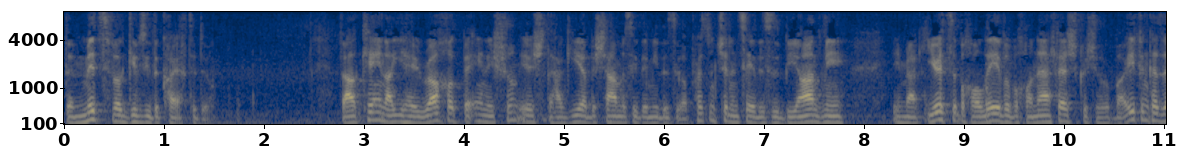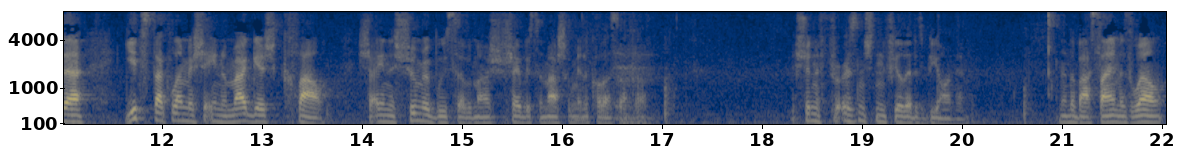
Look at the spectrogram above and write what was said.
the mitzvah gives you the kayach to do. A person shouldn't say this is beyond me. Shouldn't person shouldn't feel that it's beyond him. And then the Basaim as well.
